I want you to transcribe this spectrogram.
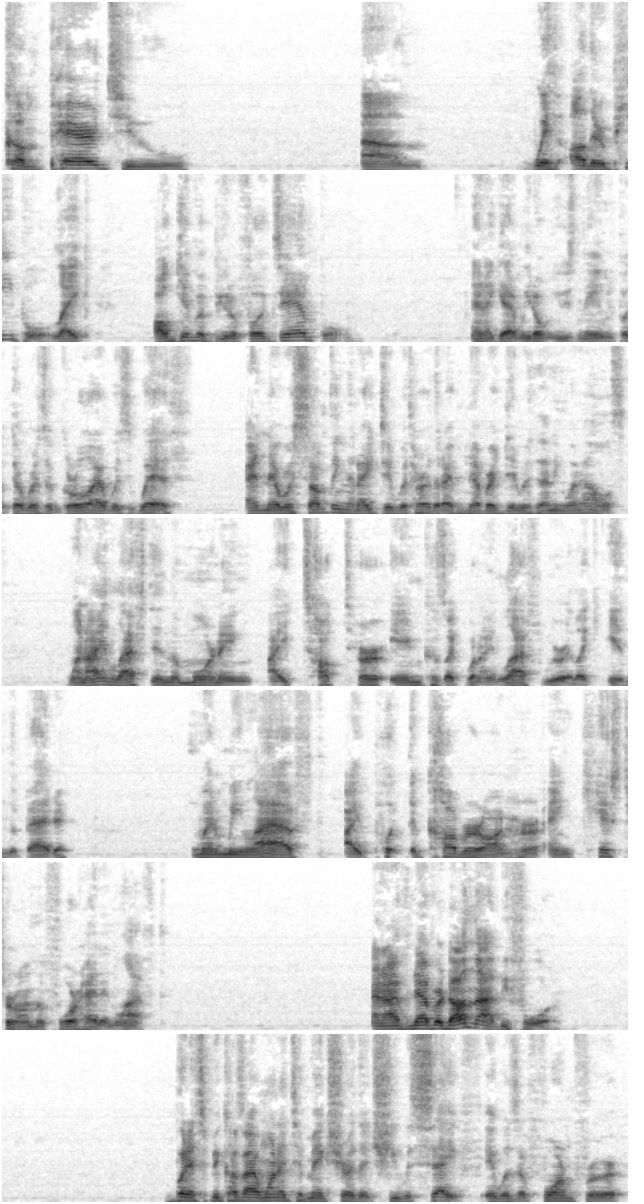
compared to um with other people. Like I'll give a beautiful example. And again, we don't use names, but there was a girl I was with, and there was something that I did with her that I've never did with anyone else. When I left in the morning, I tucked her in because like when I left, we were like in the bed. When we left, I put the cover on her and kissed her on the forehead and left. And I've never done that before. But it's because I wanted to make sure that she was safe. It was a form for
